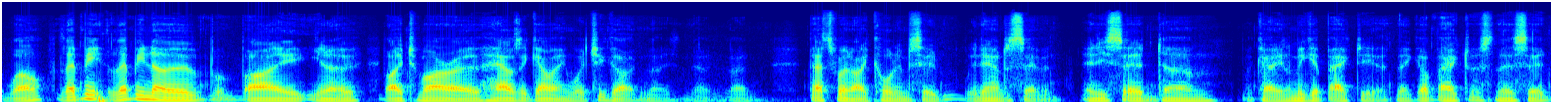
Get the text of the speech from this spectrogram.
well, let me let me know by you know by tomorrow how's it going, what you got. And I, I, that's when I called him and said, we're down to seven. And he said, um, okay, let me get back to you. They got back to us and they said,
